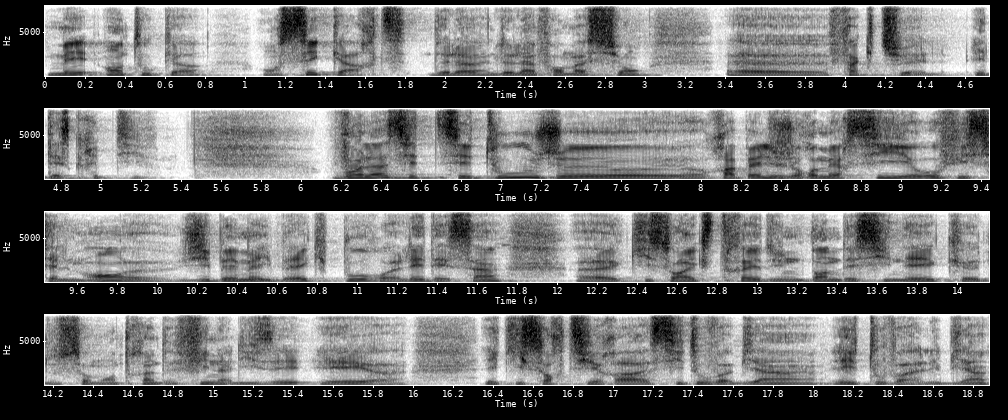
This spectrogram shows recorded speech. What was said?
mais en tout cas, on s'écarte de l'information euh, factuelle et descriptive. Voilà, c'est tout. Je rappelle, je remercie officiellement euh, JB Maybeck pour les dessins euh, qui sont extraits d'une bande dessinée que nous sommes en train de finaliser et, et qui sortira, si tout va bien et tout va aller bien,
